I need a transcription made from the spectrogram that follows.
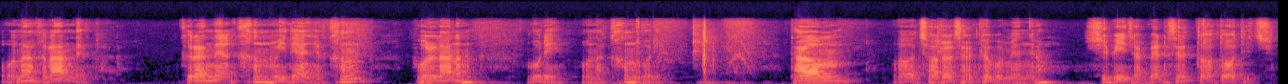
우나 그란데 폴라. 그란데는 큰 위대한이요. 큰 폴라는 무리 우나 큰 무리 다음 어, 절을 살펴보면요. 12절. 베르세토 도디지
